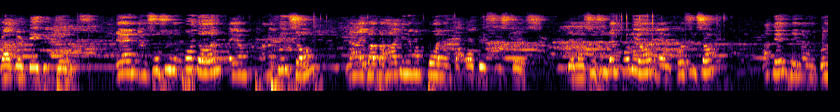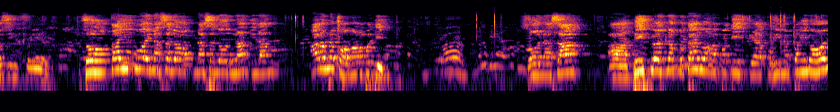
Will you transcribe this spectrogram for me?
Brother David Jones. Then, ang susunod po doon ay ang mga theme song na ibabahagi naman po ng Bacobe Sisters. Then, ang susundan po niyon ay ang closing song at then, ang closing prayer. So, tayo po ay nasa, lo- nasa loob ng ilang araw na po, mga kapatid. So, nasa ah, day 12 na po tayo, mga kapatid. Kaya po ng Panginoon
